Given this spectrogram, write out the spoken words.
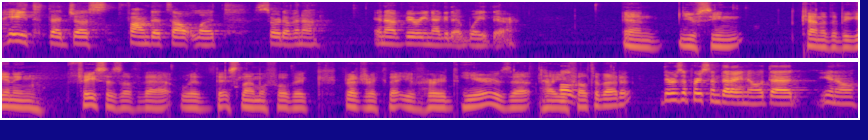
hate that just found its outlet sort of in a in a very negative way there. And you've seen kind of the beginning phases of that with the Islamophobic rhetoric that you've heard here. Is that how you Oh. felt about it? there's a person that I know that you know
